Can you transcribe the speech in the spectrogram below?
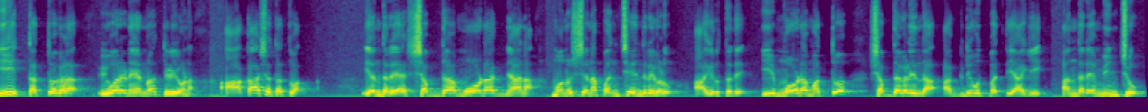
ಈ ತತ್ವಗಳ ವಿವರಣೆಯನ್ನು ತಿಳಿಯೋಣ. ಆಕಾಶ ತತ್ವ ಎಂದರೆ ಶಬ್ದ, ಮೋಡ, ಜ್ಞಾನ. ಮನುಷ್ಯನ ಪಂಚೇಂದ್ರಿಯಗಳು ಆಗಿರುತ್ತದೆ. ಈ ಮೋಡ ಮತ್ತು ಶಬ್ದಗಳಿಂದ ಅಗ್ನಿ ಉತ್ಪತ್ತಿಯಾಗಿ, ಅಂದರೆ ಮಿಂಚು,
